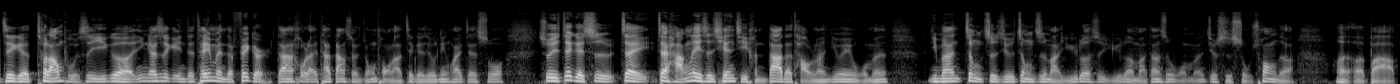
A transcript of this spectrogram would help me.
这个特朗普是一个应该是个 entertainment 的 figure，当然后来他当选总统了，这个就另外再说。所以这个是在在行内是掀起很大的讨论，因为我们一般政治就是政治嘛，娱乐是娱乐嘛，但是我们就是首创的，呃呃，把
